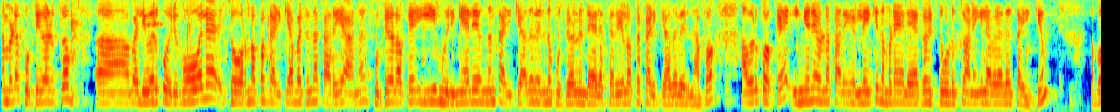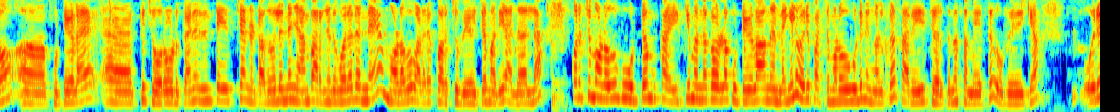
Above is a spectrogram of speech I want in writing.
നമ്മുടെ കുട്ടികൾക്കും വലിയവർക്കും ഒരുപോലെ ചോറിനൊപ്പം കഴിക്കാൻ പറ്റുന്ന കറിയാണ്. കുട്ടികളൊക്കെ ഈ മുരിങ്ങയിലയൊന്നും കഴിക്കാതെ വരുന്ന കുട്ടികളുണ്ട്. ഇലക്കറികളൊക്കെ കഴിക്കാതെ വരുന്നത് അപ്പോൾ അവർക്കൊക്കെ ഇങ്ങനെയുള്ള കറികളിലേക്ക് നമ്മുടെ ഇലയൊക്കെ ഇട്ട് കൊടുക്കുകയാണെങ്കിൽ അവരത് കഴിക്കും. അപ്പോൾ കുട്ടികളെ ചോറ് കൊടുക്കാൻ ടേസ്റ്റാണ് കേട്ടോ. അതുപോലെ തന്നെ ഞാൻ പറഞ്ഞതുപോലെ തന്നെ മുളക് വളരെ കുറച്ച് ഉപയോഗിച്ചാൽ മതി. അല്ലല്ല കുറച്ച് മുളക് കൂട്ടും കഴിക്കും എന്നൊക്കെ ഉള്ള കുട്ടികളാണെന്നുണ്ടെങ്കിൽ ഒരു പച്ചമുളക് കൂടി നിങ്ങൾക്ക് കറി ചേർക്കുന്ന സമയത്ത് ഉപയോഗിക്കാം. ഒരു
